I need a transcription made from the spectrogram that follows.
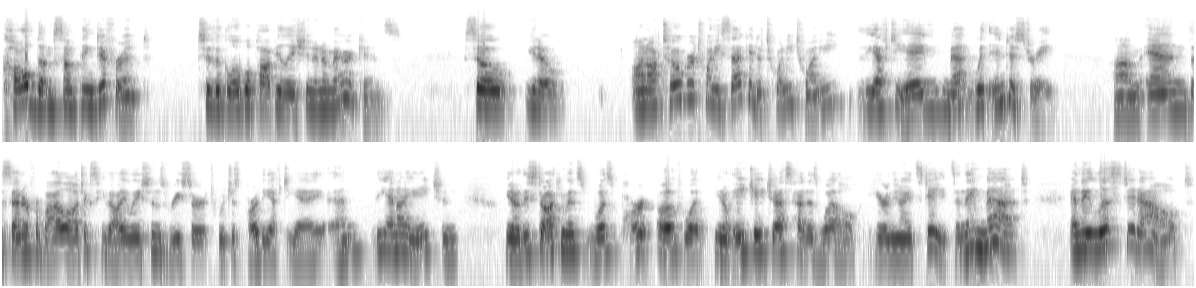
called them something different to the global population and Americans. So, you know, on October 22nd of 2020, the FDA met with industry um, and the Center for Biologics Evaluations Research, which is part of the FDA, and the NIH. And, you know, these documents was part of what, you know, HHS had as well here in the United States. And they met and they listed out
